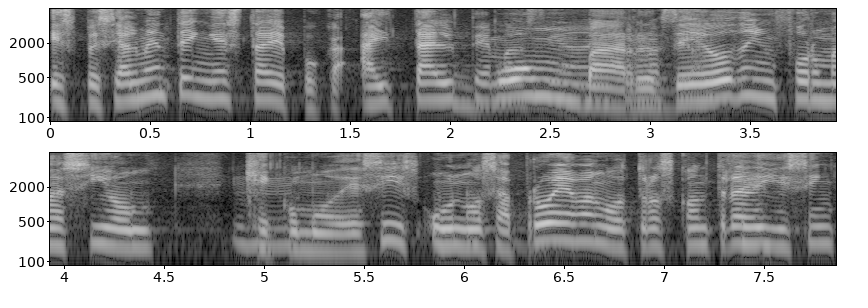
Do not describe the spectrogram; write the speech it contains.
especialmente en esta época hay tal bombardeo de información que como decís, unos aprueban, otros contradicen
